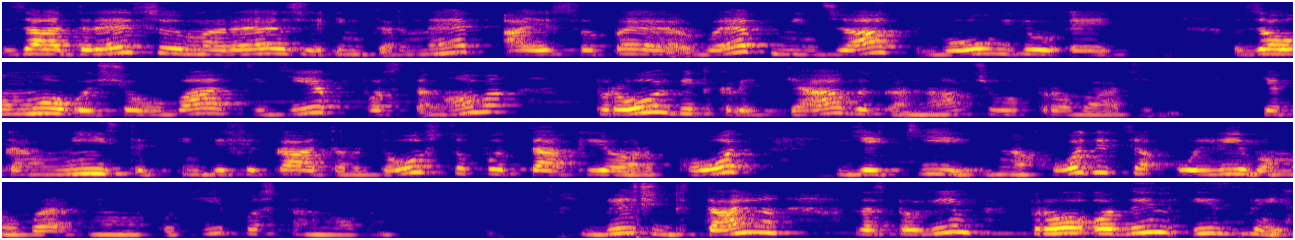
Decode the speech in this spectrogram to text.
за адресою мережі інтернет ASVP Web Minjust.gov.ua за умови, що у вас є постанова про відкриття виконавчого провадження, яка містить ідентифікатор доступу та QR-код, які знаходяться у лівому верхньому куті постанови. Більш детально розповім про один із них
